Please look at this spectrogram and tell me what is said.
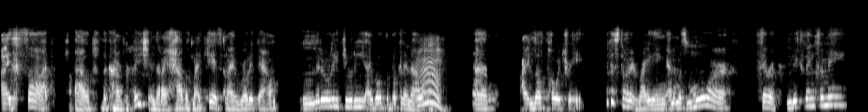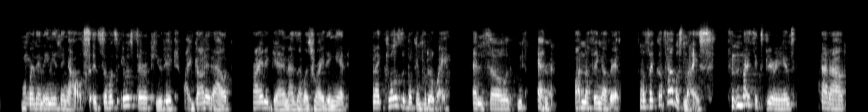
I thought about the conversation that I had with my kids and I wrote it down. Literally, Judy, I wrote the book in an hour. Mm. And I love poetry. I just started writing, and it was more therapeutic thing for me more than anything else. It, so it was, it was therapeutic. I got it out, tried again as I was writing it, and I closed the book and put it away. And so, again, thought nothing of it. I was like, oh, that was nice. nice experience. Got out,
